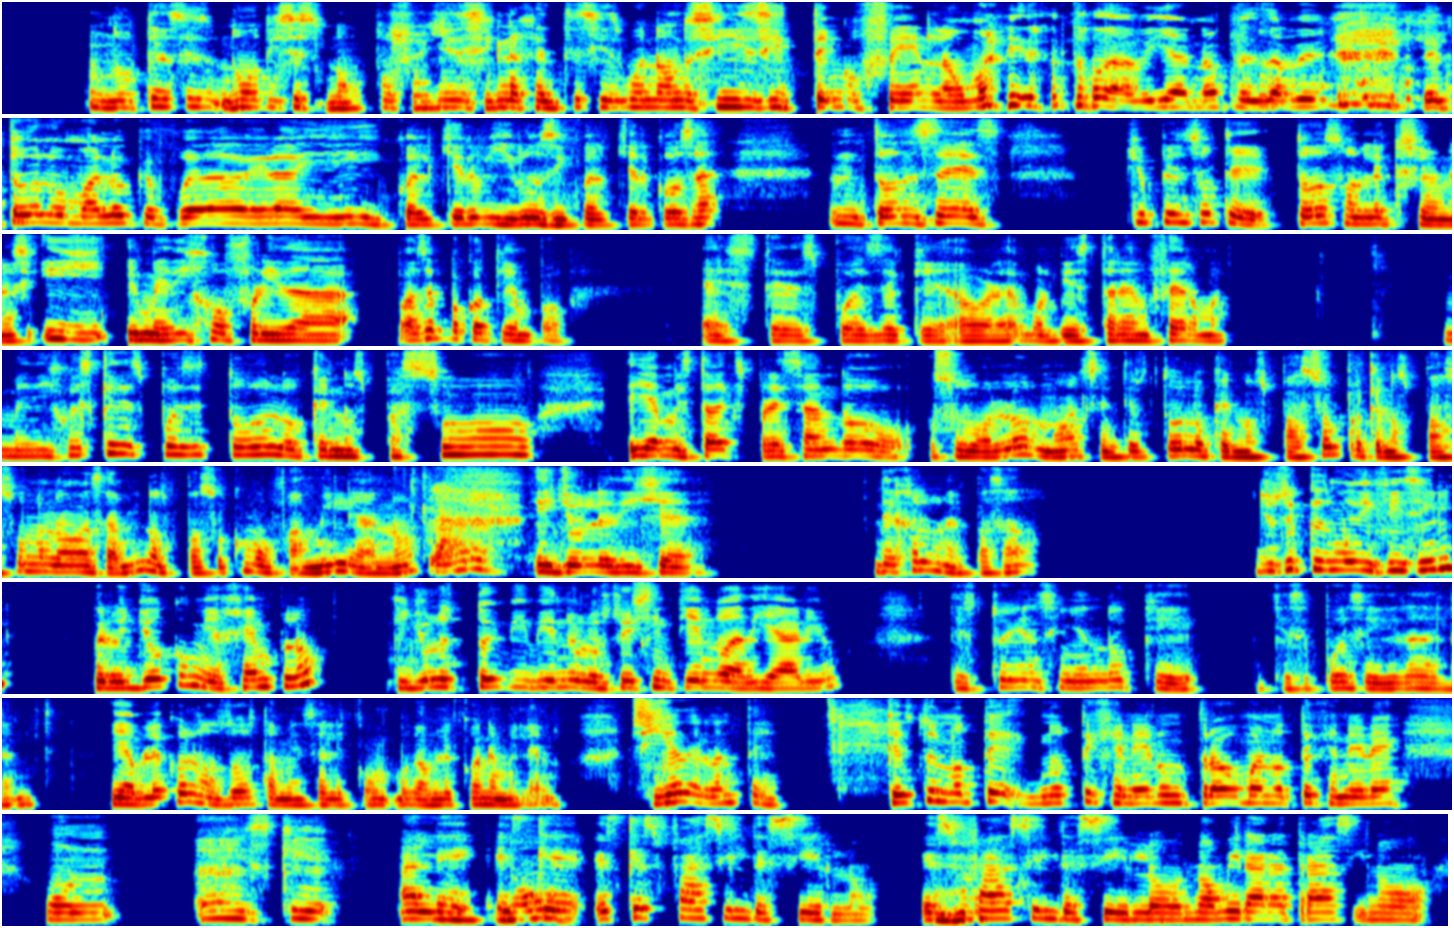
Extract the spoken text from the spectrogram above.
no te haces, no dices, no, pues oye, decir la gente sí es buena onda, sí, sí tengo fe en la humanidad todavía, ¿no? A pesar de, de todo lo malo que pueda haber ahí, cualquier virus y cualquier cosa. Entonces, yo pienso que todos son lecciones. Y, y, me dijo Frida hace poco tiempo, este, después de que ahora volví a estar enferma, me dijo, es que después de todo lo que nos pasó, ella me estaba expresando su dolor, ¿no? Al sentir todo lo que nos pasó, porque nos pasó no nada más a mí, nos pasó como familia, ¿no? Claro. Y yo le dije, déjalo en el pasado. Yo sé que es muy difícil, pero yo con mi ejemplo, que yo lo estoy viviendo y lo estoy sintiendo a diario, te estoy enseñando que, que se puede seguir adelante. Y hablé con los dos, también salí con, hablé con Emiliano. Sigue adelante. Que esto no te, no te genere un trauma, no te genere un... es que Ale, es, que, es que es fácil decirlo, es fácil decirlo, no mirar atrás y no,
